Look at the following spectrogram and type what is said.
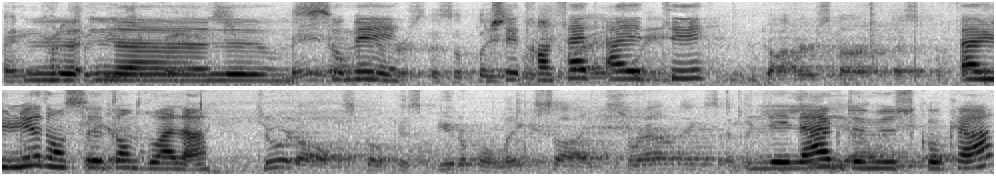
Le, le- le sommet G37 a été a eu lieu dans cet endroit-là. Les lacs de Muskoka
